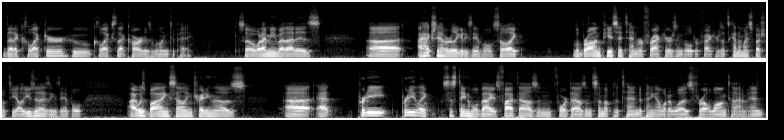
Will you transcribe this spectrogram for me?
that a collector who collects that card is willing to pay. So what I mean by that is uh, I actually have a really good example. So like LeBron PSA 10 refractors and gold refractors, that's kind of my specialty. I'll use it as an example. I was buying, selling, trading those uh, at pretty pretty like sustainable values 5000 4000 some up to 10 depending on what it was for a long time. And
